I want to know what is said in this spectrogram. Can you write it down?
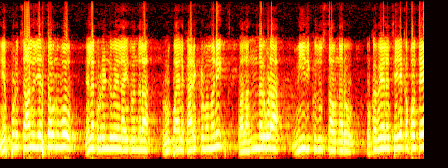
ఎప్పుడు చాలు చేస్తావు నువ్వు? నెలకు రెండు వేల ఐదు వందల రూపాయల కార్యక్రమం అని వాళ్ళందరూ కూడా మీ దిక్కు చూస్తా ఉన్నారు. ఒకవేళ చేయకపోతే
